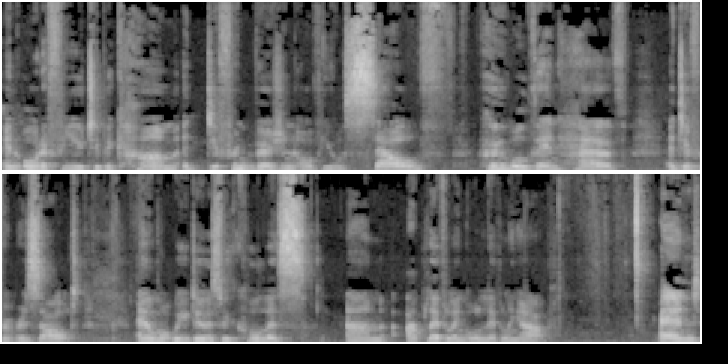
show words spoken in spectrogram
in order for you to become a different version of yourself, who will then have a different result. And what we do is we call this um, up leveling or leveling up. And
